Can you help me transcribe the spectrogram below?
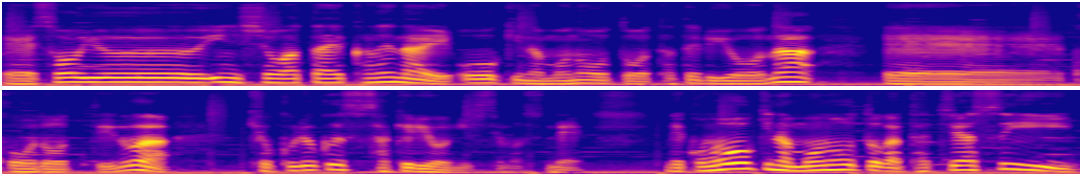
えー、そういう印象を与えかねない大きな物音を立てるような、えー、行動っていうのは極力避けるようにしてますね。で、この大きな物音が立ちやすい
